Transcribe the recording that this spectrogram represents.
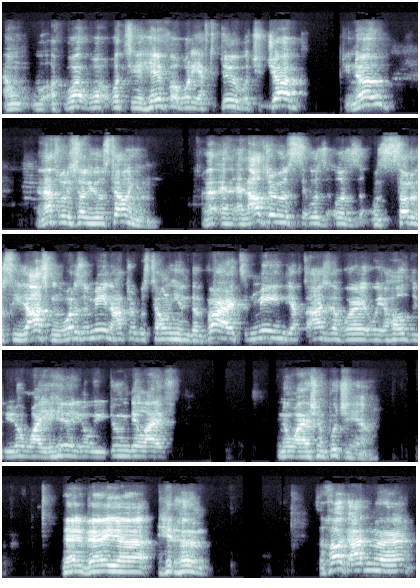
and what, what what's you here for? What do you have to do? What's your job? Do you know? And that's what he said he was telling him. And, and Alter was, was, was, was sort of, he's asking, what does it mean? Alter was telling him the vart, it means you have to ask yourself where, where you're it, you know why you're here, you know what you're doing in your life, you know why Hashem put you here. Very, very uh, hit home. So Chag Admer,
